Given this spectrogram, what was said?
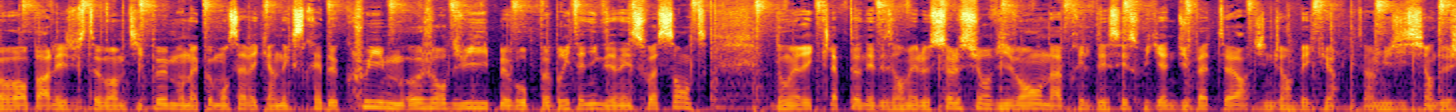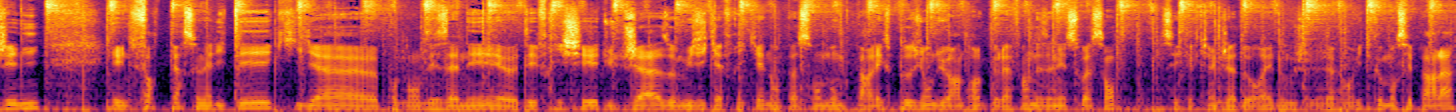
On va en parler justement un petit peu, mais on a commencé avec un extrait de Cream aujourd'hui, le groupe britannique des années 60, dont Eric Clapton est désormais le seul survivant. On a appris le décès ce week-end du batteur Ginger Baker, qui est un musicien de génie et une forte personnalité qui a euh, pendant des années euh, défriché du jazz aux musiques africaines en passant donc par l'explosion du hard de la fin des années 60. C'est quelqu'un que j'adorais, donc j'avais envie de commencer par là.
